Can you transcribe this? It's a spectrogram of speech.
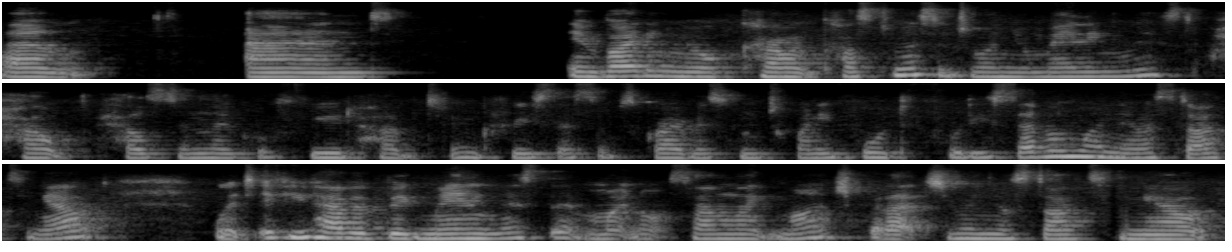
Um, and inviting your current customers to join your mailing list helped Helston Local Food Hub to increase their subscribers from 24 to 47 when they were starting out, which if you have a big mailing list, that might not sound like much, but actually when you're starting out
